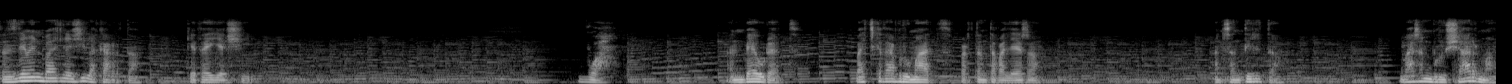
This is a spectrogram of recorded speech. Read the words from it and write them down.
Senzillament va llegir la carta, que deia així. Buah, en veure't, vaig quedar abrumat per tanta bellesa. En sentir-te, vas embruixar-me,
